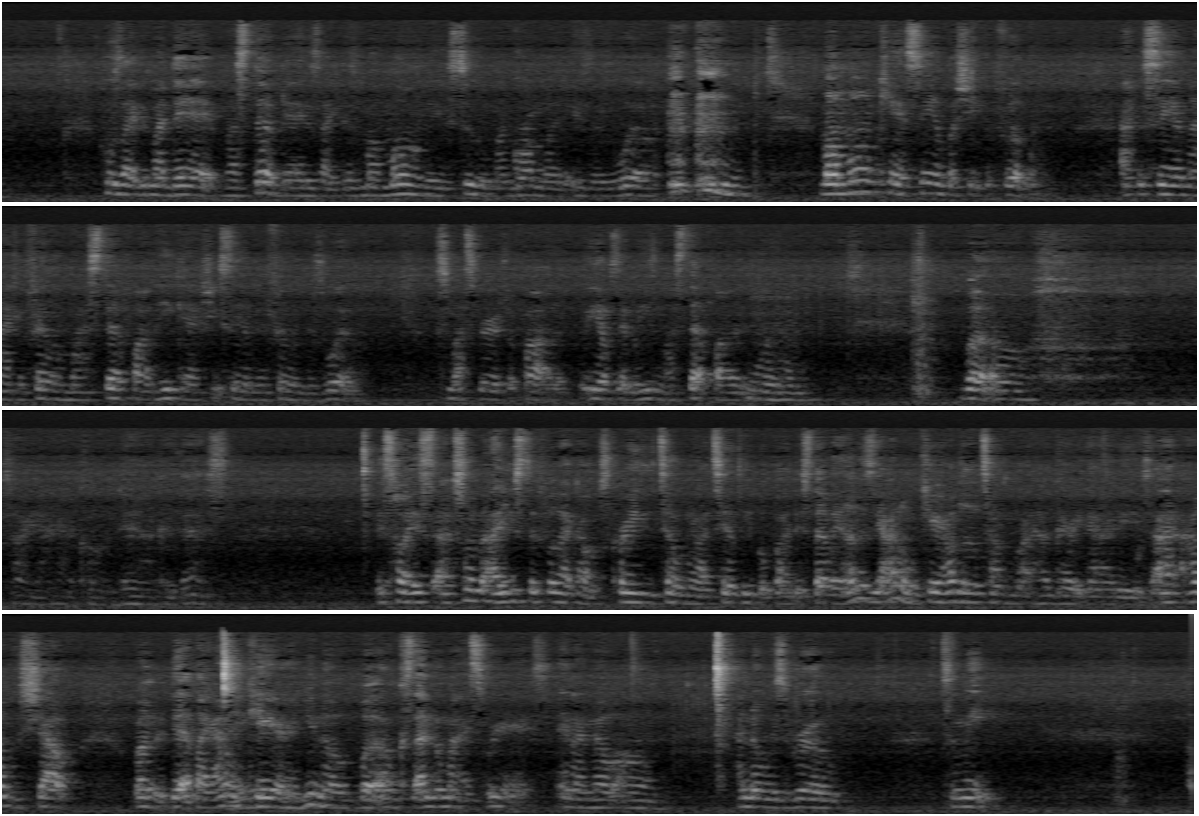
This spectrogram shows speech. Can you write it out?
who's like. My dad, my stepdad is like this. My mom is too. My grandma is as well. my mom can't see him, but she can feel him. I can see him, I can feel him. My stepfather, he can actually see him and feel him as well. It's my spiritual father. You know what I'm saying? But he's my stepfather. Mhm. But um, sorry, I gotta calm down because that's it's hard. It's, I, some, I used to feel like I was crazy telling when I tell people about this stuff. And honestly, I don't care. I love talking about how great God is. I, I would shout from the death like I don't care, you know. But because I know my experience and I know um I know it's real to me.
